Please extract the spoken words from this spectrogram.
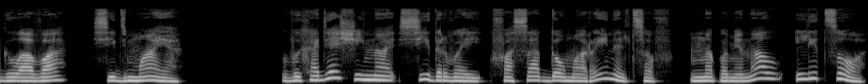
Глава седьмая. Выходящий на Сидорвей фасад дома Рейнольдсов напоминал лицо.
